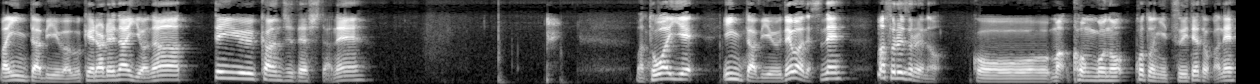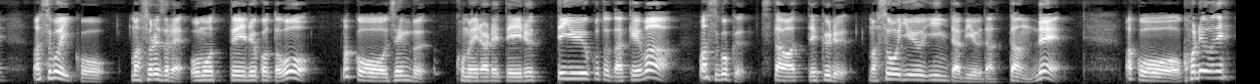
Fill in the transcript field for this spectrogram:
まあインタビューは受けられないよなっていう感じでしたね。まあとはいえ、インタビューではですね、まあそれぞれの、こう、まあ今後のことについてとかね、まあすごいこう、まあそれぞれ思っていることを、まあこう全部込められているっていうことだけは、まあすごく伝わってくる、まあそういうインタビューだったんで、まあこう、これをね、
